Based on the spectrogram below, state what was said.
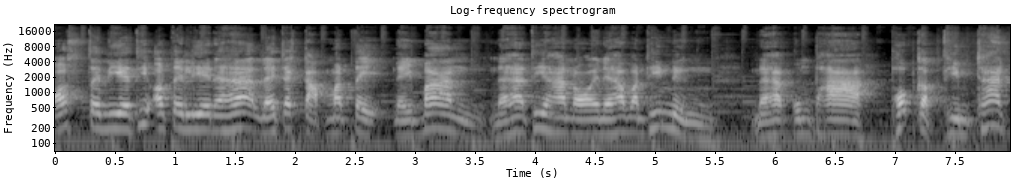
ออสเตรเลียที่ออสเตรเลียนะฮะและจะกลับมาเตะในบ้านนะฮะที่ฮานอยนะฮะวันที่ 1 นะฮะกุมภาพบกับทีมชาติ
